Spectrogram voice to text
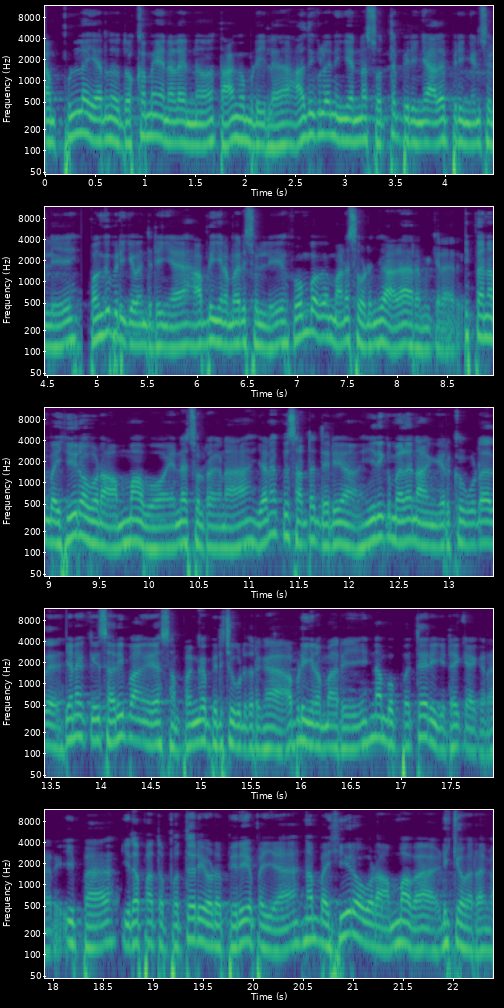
என் புள்ள இறந்த துக்கமே என்னால் இன்னும் தாங்க முடியல. அதுக்குள்ளே நீங்கள் என்ன சொத்தை பிரிங்க அதை பிரிங்கன்னு சொல்லி பங்கு பிரிக்க வந்துட்டீங்க அப்படிங்கிற மாதிரி சொல்லி ரொம்பவே மனசு உடைஞ்சு அழ ஆரம்பிக்கிறாரு. இப்ப நம்ம ஹீரோவோட அம்மாவோ என்ன சொல்றாங்கன்னா எனக்கு சட்டம் தெரியும். இதுக்கு மேல நான் இருக்கக்கூடாது எனக்கு சரி பாங்க பங்கை பிரிச்சு கொடுத்துருங்க? அப்படிங்கிற மாதிரி நம்ம பொத்தேரி கிட்ட கேட்கறாரு இப்ப இதை பார்த்த பொத்தேரியோட பெரிய பையன் நம்ம ஹீரோவோட அம்மாவை அடிக்க வர்றாங்க.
